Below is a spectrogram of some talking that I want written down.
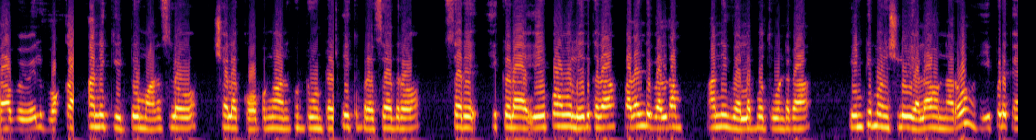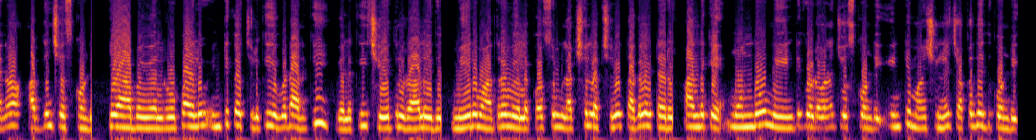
యాభై వేలు ఒక్క అని కిట్టు మనసులో చాలా కోపంగా అనుకుంటూ ఉంటాడు. ఇక ప్రసాదరావు సరే ఇక్కడ ఏ పాము లేదు కదా పదండి వెళ్దాం అని వెళ్ళబోతూ ఉండగా ఇంటి మనుషులు ఎలా ఉన్నారో ఇప్పటికైనా అర్థం చేసుకోండి. యాభై వేల రూపాయలు ఇంటి ఖర్చులకి ఇవ్వడానికి వీళ్ళకి చేతులు రాలేదు. మీరు మాత్రం వీళ్ళ కోసం లక్ష లక్షలు తగలెట్టారు. అందుకే ముందు మీ ఇంటి గొడవను చూసుకోండి. ఇంటి మనుషుల్ని చక్కదిద్దుకోండి.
